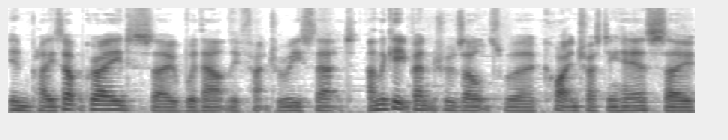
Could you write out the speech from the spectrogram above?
in-place upgrade, so without the factory reset. And the Geekbench results were quite interesting here. So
